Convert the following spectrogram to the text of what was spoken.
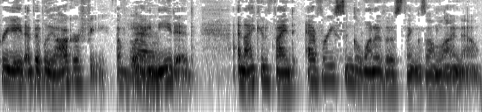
create a bibliography of what I needed. And I can find every single one of those things online now.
